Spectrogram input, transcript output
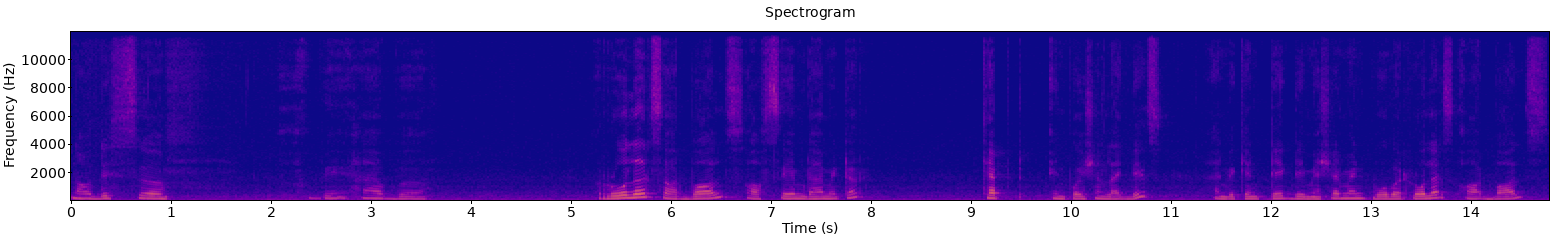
Now this uh, we have uh, rollers or balls of same diameter kept in position like this and we can take the measurement over rollers or balls.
